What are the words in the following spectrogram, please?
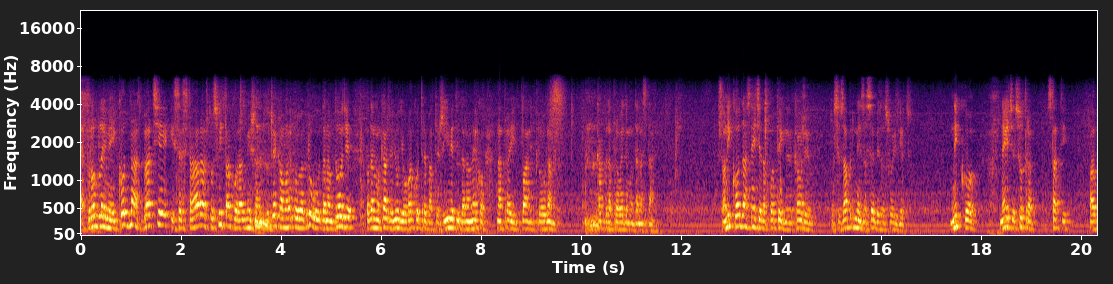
E problem je i kod nas, braće i sestara, što svi tako razmišljamo, Da čekamo nekoga drugog da nam dođe, pa da nam kaže ljudi ovako trebate živjeti, da nam neko napravi plan i program kako da provedemo danas dan. Što niko od nas neće da potegne, da kaže, to se zabrine za sebe za svoju djecu. Niko neće sutra stati, pa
